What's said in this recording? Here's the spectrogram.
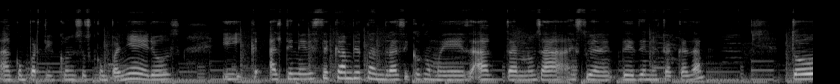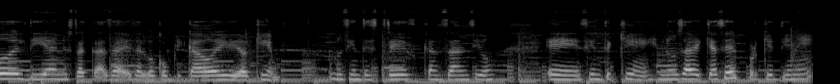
a compartir con nuestros compañeros y al tener este cambio tan drástico como es adaptarnos a estudiar desde nuestra casa, todo el día en nuestra casa es algo complicado debido a que uno siente estrés, cansancio, siente que no sabe qué hacer porque tiene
